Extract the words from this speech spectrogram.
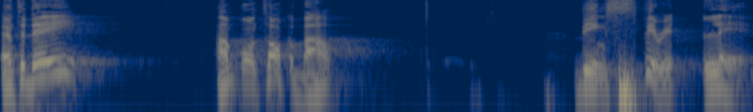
And today, I'm going to talk about being spirit led.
